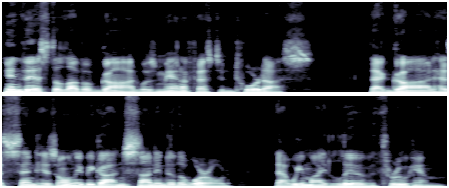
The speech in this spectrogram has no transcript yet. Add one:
In this the love of God was manifested toward us, that God has sent his only begotten Son into the world, that we might live through him.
